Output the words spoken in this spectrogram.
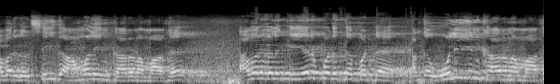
அவர்கள் செய்த அமலின் காரணமாக அவர்களுக்கு ஏற்படுத்தப்பட்ட அந்த ஒளியின் காரணமாக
